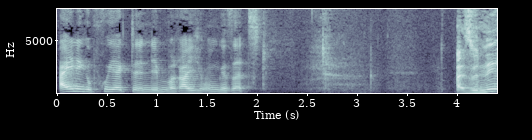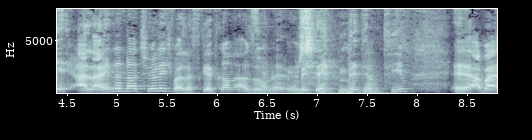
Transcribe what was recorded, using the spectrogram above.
einige Projekte in dem Bereich umgesetzt. Also nee, alleine natürlich, weil das geht gar nicht, also ja mit, dem, mit dem Team. Äh, aber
